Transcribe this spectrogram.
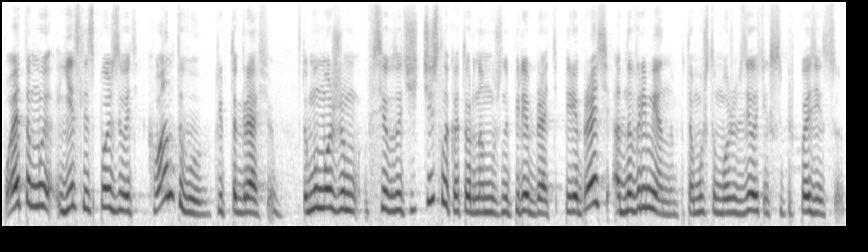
поэтому, если использовать квантовую криптографию, то мы можем все вот эти числа, которые нам нужно перебрать, перебрать одновременно, потому что можем сделать их суперпозицию.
